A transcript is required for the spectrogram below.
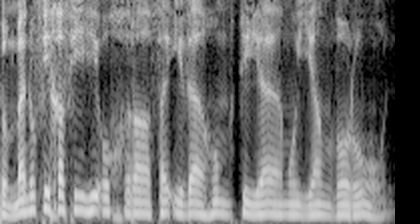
ثم نفخ فيه أخرى فإذا هم قيام ينظرون.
